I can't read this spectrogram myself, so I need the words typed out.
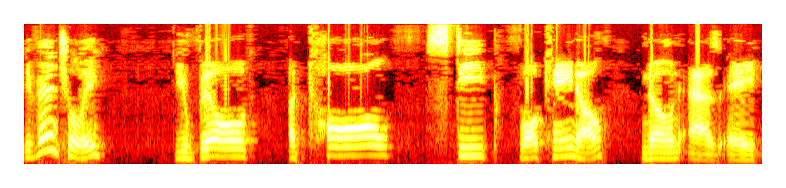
Eventually, you build a tall, steep volcano known as a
